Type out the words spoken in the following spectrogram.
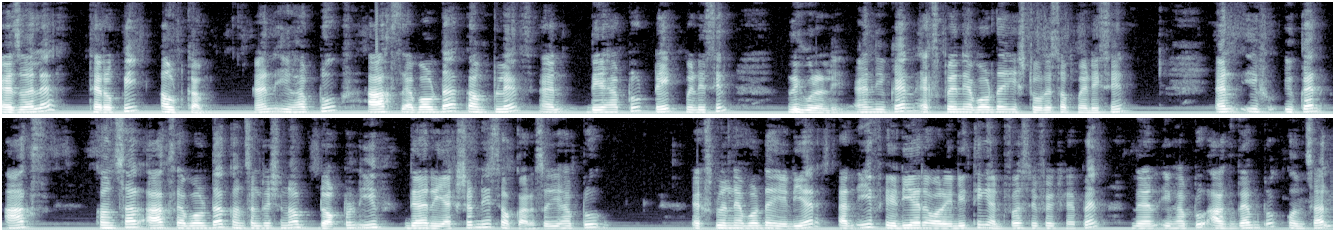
as well as therapy outcome and you have to ask about the complaints and they have to take medicine regularly. And you can explain about the storage of medicine. And if you can ask consult asks about the consultation of doctor if their reaction is occur. So you have to explain about the ADR and if ADR or anything adverse effect happen then you have to ask them to consult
